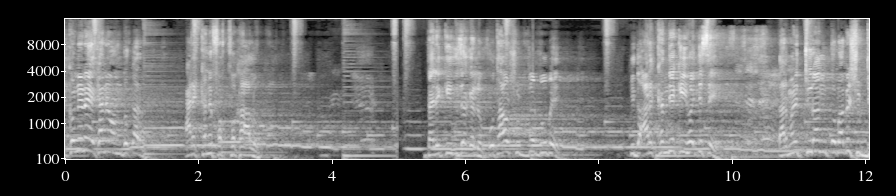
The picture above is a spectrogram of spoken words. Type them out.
এখন না এখানে অন্ধকার আরেকখানে ফকফকা আলো। তাহলে কি বোঝা গেল? কোথাও সূর্য ডুবে কিন্তু আরেকখান দিয়ে কি হইতেছে? তার মানে চূড়ান্ত ভাবে সূর্য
